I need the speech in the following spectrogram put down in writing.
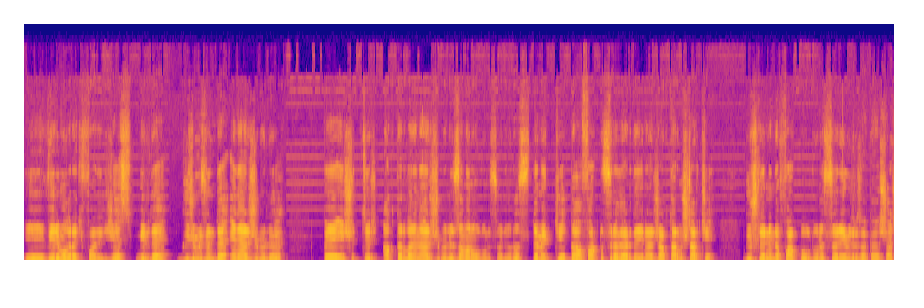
e, verim olarak ifade edeceğiz. Bir de gücümüzün de enerji bölü P eşittir aktarılan enerji bölü zaman olduğunu söylüyoruz. Demek ki daha farklı sürelerde enerji aktarmışlar ki güçlerinin de farklı olduğunu söyleyebiliriz arkadaşlar.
